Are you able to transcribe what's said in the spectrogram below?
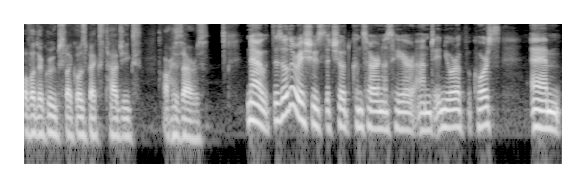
of other groups like Uzbeks, Tajiks, or Hazaras. Now, there's other issues that should concern us here and in Europe, of course. Um,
